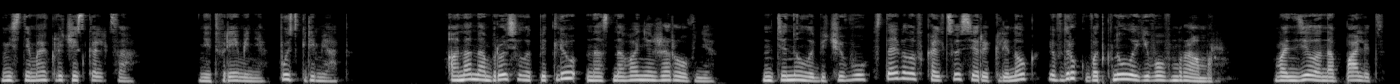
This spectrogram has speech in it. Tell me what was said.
Не снимая ключи с кольца. Нет времени, пусть гремят. Она набросила петлю на основание жаровни, натянула бичеву, вставила в кольцо серый клинок и вдруг воткнула его в мрамор. Вонзила на палец,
